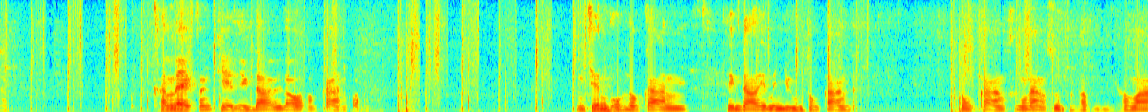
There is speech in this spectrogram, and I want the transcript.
ครับ ขั้นแรกสังเกตเทคดาวที่เราต้องการก่อนครับอย่างเช่นผมต้องการเทคดาวที่มันอยู่ตรงกลาง ตรงกลางข้างล่างสุดนะครับ มีคำว่า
